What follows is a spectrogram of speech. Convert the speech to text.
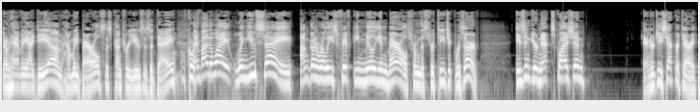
don't have any idea of how many barrels this country uses a day. Of course. And by the way, when you say I'm going to release 50 million barrels from the strategic reserve, isn't your next question energy secretary?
